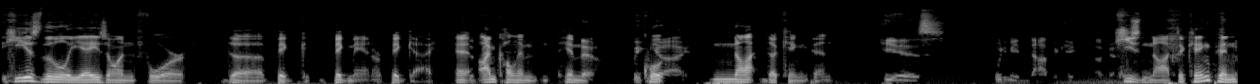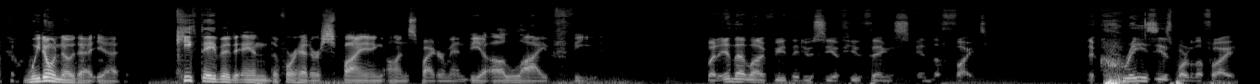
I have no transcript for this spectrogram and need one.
He is the liaison for the big big man or big guy. Uh, big- I'm calling him. Big Quote- guy. not the kingpin. He is. What do you mean, not the king? Okay. He's not the kingpin. We don't know that yet. Keith David and the Forehead are spying on Spider-Man via a live feed. But in that live feed, they do see a few things in the fight. The craziest part of the fight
